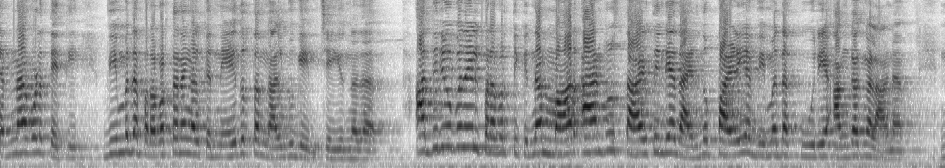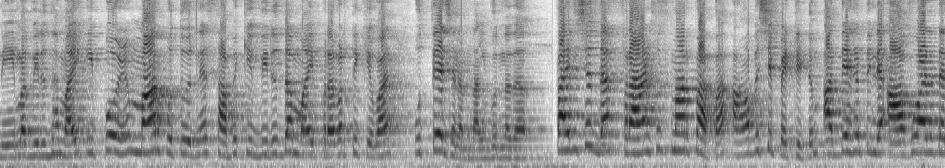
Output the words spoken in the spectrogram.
എറണാകുളത്തെത്തി വിമത പ്രവർത്തനങ്ങൾക്ക് നേതൃത്വം നൽകുകയും ചെയ്യുന്നത്. അതിരൂപതയിൽ പ്രവർത്തിക്കുന്ന മാർ ആൻഡ്രൂസ് താഴത്തിന്റെതായിരുന്നു പഴയ വിമത കൂരിയ അംഗങ്ങളാണ്. നിയമവിരുദ്ധമായി ഇപ്പോഴും മാർ പുത്തൂരിനെ സഭയ്ക്ക് വിരുദ്ധമായി പ്രവർത്തിക്കുവാൻ ഉത്തേജനം നൽകുന്നത്. പരിശുദ്ധ ഫ്രാൻസിസ് മാർപ്പാപ്പ ആവശ്യപ്പെട്ടിട്ടും അദ്ദേഹത്തിന്റെ ആഹ്വാനത്തെ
